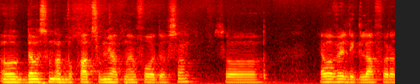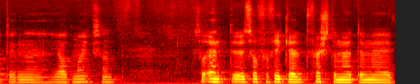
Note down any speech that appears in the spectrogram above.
Og det var sånn advokat som hjalp meg å få det og sånn. Så jeg var veldig glad for at hun uh, hjalp meg, ikke sant. Så, endte, så fikk jeg et første møte med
